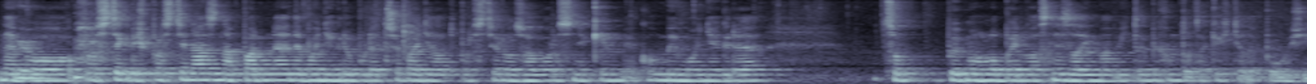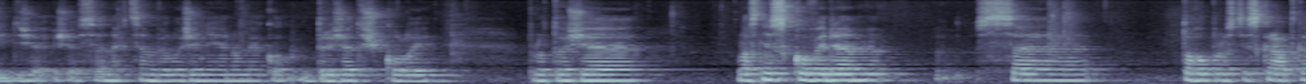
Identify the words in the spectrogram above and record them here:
Nebo prostě, když prostě nás napadne, nebo někdo bude třeba dělat prostě rozhovor s někým jako mimo někde, co by mohlo být vlastně zajímavý, tak bychom to taky chtěli použít, že, že se nechcem vyloženě jenom jako držet školy, protože vlastně s covidem se toho prostě zkrátka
